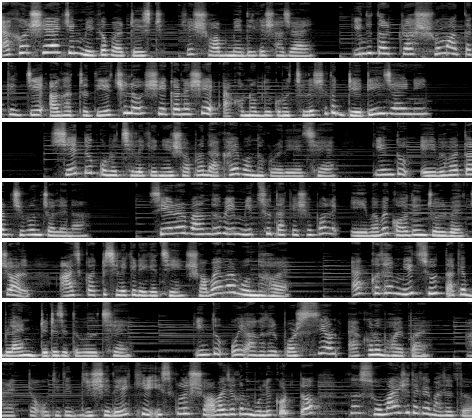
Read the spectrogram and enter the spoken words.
এখন সে একজন মেকআপ আর্টিস্ট সে সব মেয়েদেরকে সাজায়। কিন্তু তার ক্রাশ সোমা তাকে যে আঘাতটা দিয়েছিল, সে কারণে সে এখন অবধি কোনো ছেলের সাথে ডেটেই যায়নি। সে তো কোনো ছেলেকে নিয়ে স্বপ্ন দেখাই বন্ধ করে দিয়েছে। কিন্তু এইভাবে তার জীবন চলে না। সিয়নের বান্ধবী মিৎসু তাকে এসে বলে, এইভাবে কদিন চলবে? চল, আজ কয়েকটা ছেলেকে ডেকেছি, সবাই আমার বন্ধু হয়। এক কথায় মিৎসু তাকে ব্লাইন্ড ডেটে যেতে বলছে। কিন্তু ওই আঘাতের পর সিয়ন এখনও ভয় পায়। আর একটা অতীতের দৃশ্যে দেখি স্কুলের সবাই যখন বুলি করতো, তখন সময় এসে তাকে বাঁচাতো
